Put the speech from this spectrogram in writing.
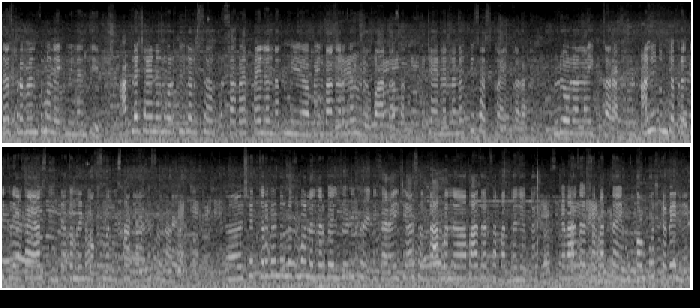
त्याचप्रमाणे तुम्हाला एक विनंती आहे. आपल्या चॅनलवरती जर स सगळ्यात पहिल्यांदा तुम्ही बैल बाजाराचा व्हिडिओ पाहत असाल तर चॅनलला नक्की सबस्क्राईब करा. व्हिडिओला लाईक करा. आणि तुमच्या प्रतिक्रिया काय असतील त्या कमेंट बॉक्समध्ये सांगायला विसरू नका. शेतकरी बंधूंना तुम्हाला जर बैलजोडी खरेदी करायची असेल तर आपण बाजारचा पत्ता देतोय. त्या बाजारचा पत्ता आहे मुक्काम पोस्ट बेल्ले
